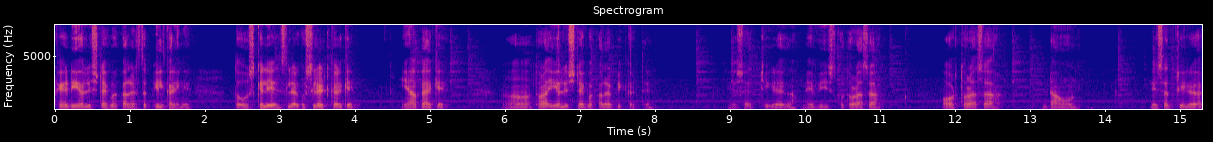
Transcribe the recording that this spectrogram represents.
फेड ईयलिश टाइप का कलर से फिल करेंगे। तो उसके लिए इस लेयर को सिलेक्ट करके यहाँ पे आके थोड़ा ईयलिश टाइप का कलर पिक करते हैं। ये शायद ठीक रहेगा। मे बी इसको थोड़ा सा, और थोड़ा सा डाउन ये शायद ठीक है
